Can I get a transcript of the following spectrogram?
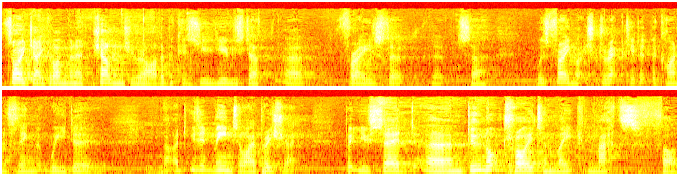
sorry, Jacob, I'm going to challenge you rather because you used a, a phrase that, that uh, was very much directed at the kind of thing that we do. Uh, you didn't mean to, I appreciate. But you said, um, do not try to make maths fun.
